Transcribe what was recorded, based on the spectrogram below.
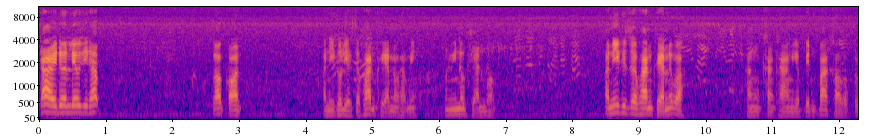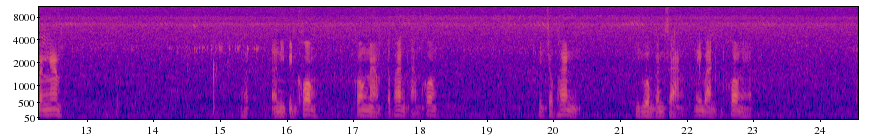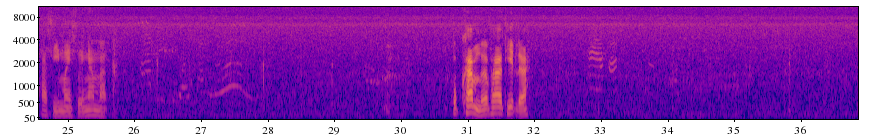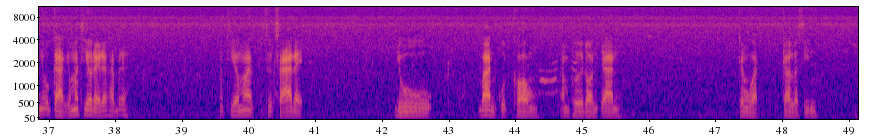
กล้าไปเดินเร็วสิครับ รอก่อน อันนี้เขาเรียกสะพานแขวนนะครับนี่ มันมีนกแขวนผมอันนี้คือสะพานแขวนหรือเปล่าข้างข้างางนี่ก็เป็นป้าเขากับกลังงามครับอันนี้เป็นคลองคลองน้ำสะพานขามคลอง เป็นสะพานที่รวมกันสร้างในบ้านกุดคลองนะครับท่าสีไม้สวยงามมากพบค่ำหรือพระอาทิตย์เหรอ มีโอกาสก็มาเที่ยวได้แล้วครับเด้อมาเที่ยวมาศึกษาได้ อยู่บ้านกุดคลองอำเภอดอนจาน จังหวัดกาฬสิน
